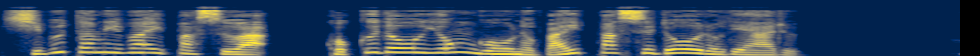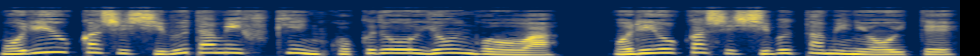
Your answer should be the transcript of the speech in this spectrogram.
渋民バイパスは国道4号のバイパス道路である。盛岡市渋民付近国道4号は盛岡市渋民において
